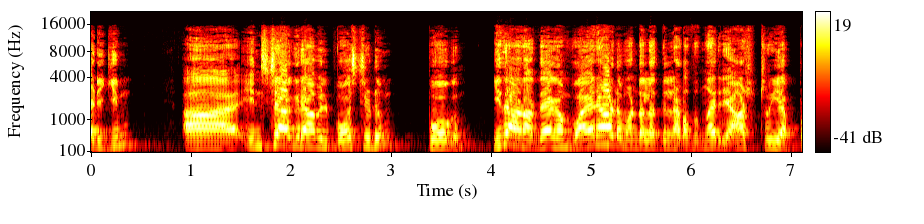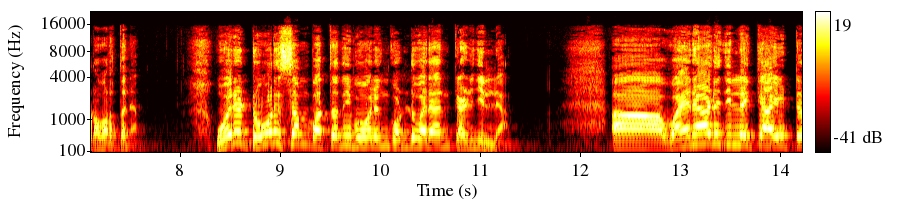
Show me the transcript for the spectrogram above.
അടിക്കും ഇൻസ്റ്റാഗ്രാമിൽ പോസ്റ്റ് ഇടും പോകും. ഇതാണ് അദ്ദേഹം വയനാട് മണ്ഡലത്തിൽ നടത്തുന്ന രാഷ്ട്രീയ പ്രവർത്തനം. ഒരു ടൂറിസം പദ്ധതി പോലും കൊണ്ടുവരാൻ കഴിഞ്ഞില്ല. വയനാട് ജില്ലയ്ക്കായിട്ട്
